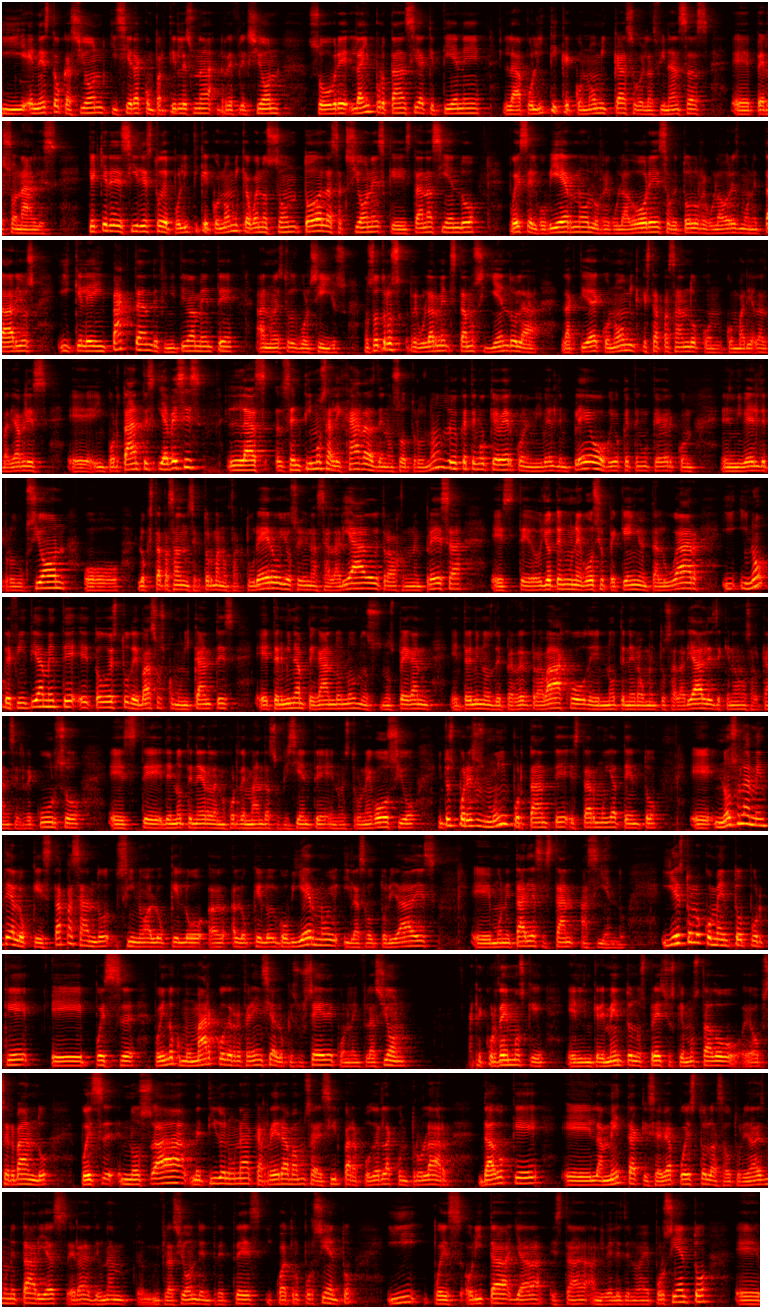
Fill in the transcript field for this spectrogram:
y en esta ocasión quisiera compartirles una reflexión sobre la importancia que tiene la política económica sobre las finanzas eh, personales. ¿Qué quiere decir esto de política económica? Bueno, son todas las acciones que están haciendo pues el gobierno, los reguladores, sobre todo los reguladores monetarios, y que le impactan definitivamente a nuestros bolsillos. Nosotros regularmente estamos siguiendo la, actividad económica que está pasando con, las variables eh, importantes y a veces las sentimos alejadas de nosotros, ¿no? Yo que tengo que ver con el nivel de empleo, yo que tengo que ver con el nivel de producción o lo que está pasando en el sector manufacturero, yo soy un asalariado, yo trabajo en una empresa, este, o yo tengo un negocio pequeño en tal lugar, y, no, definitivamente eh, todo esto de vasos comunicantes eh, terminan pegándonos, nos, nos, pegan en términos de perder trabajo, de no tener aumentos salariales, de que no nos alcance el recurso, este, de no tener la mejor demanda suficiente en nuestro negocio. Entonces por eso es muy importante estar muy atento. Eh, no solamente a lo que está pasando, sino a lo que, lo, a, lo que el gobierno y las autoridades monetarias están haciendo. Y esto lo comento porque eh, pues eh, poniendo como marco de referencia lo que sucede con la inflación, recordemos que el incremento en los precios que hemos estado eh, observando, pues nos ha metido en una carrera, vamos a decir, para poderla controlar, dado que la meta que se había puesto las autoridades monetarias era de una inflación de entre 3 y 4%, y pues ahorita ya está a niveles del 9%,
